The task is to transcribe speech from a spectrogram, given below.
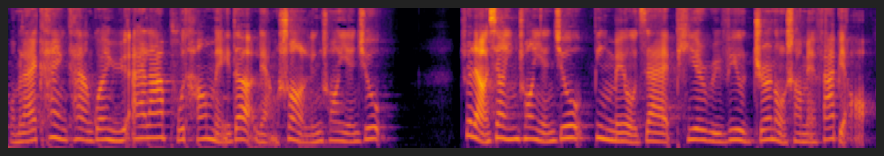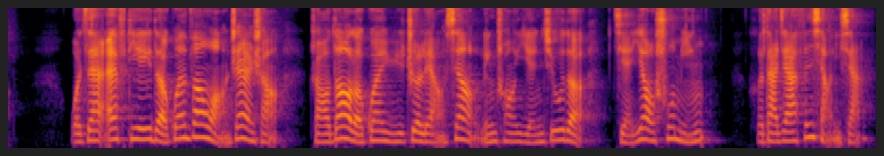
我们来看一看关于埃拉葡糖酶的两双临床研究。这两项临床研究并没有在 peer-reviewed journal 上面发表。我在 FDA 的官方网站上找到了关于这两项临床研究的简要说明，和大家分享一下。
